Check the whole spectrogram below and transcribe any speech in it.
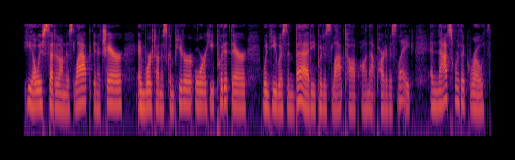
He always set it on his lap in a chair and worked on his computer, or he put it there when he was in bed. He put his laptop on that part of his leg. And that's where the growth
